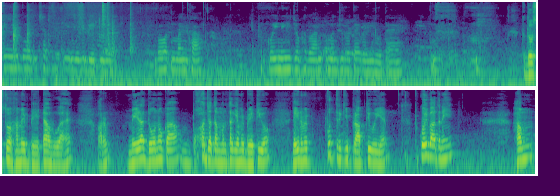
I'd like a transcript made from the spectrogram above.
लेकिन मुझे बहुत इच्छा थी कि मुझे बेटी हो। बहुत मन था। पर कोई नहीं, जो भगवान को मंजूर होता है, वही होता है। तो तो दोस्तों, हमें बेटा हुआ है और मेरा दोनों का बहुत ज़्यादा मन था कि हमें बेटी हो, लेकिन हमें पुत्र की प्राप्ति हुई है। तो कोई बात नहीं, हम।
